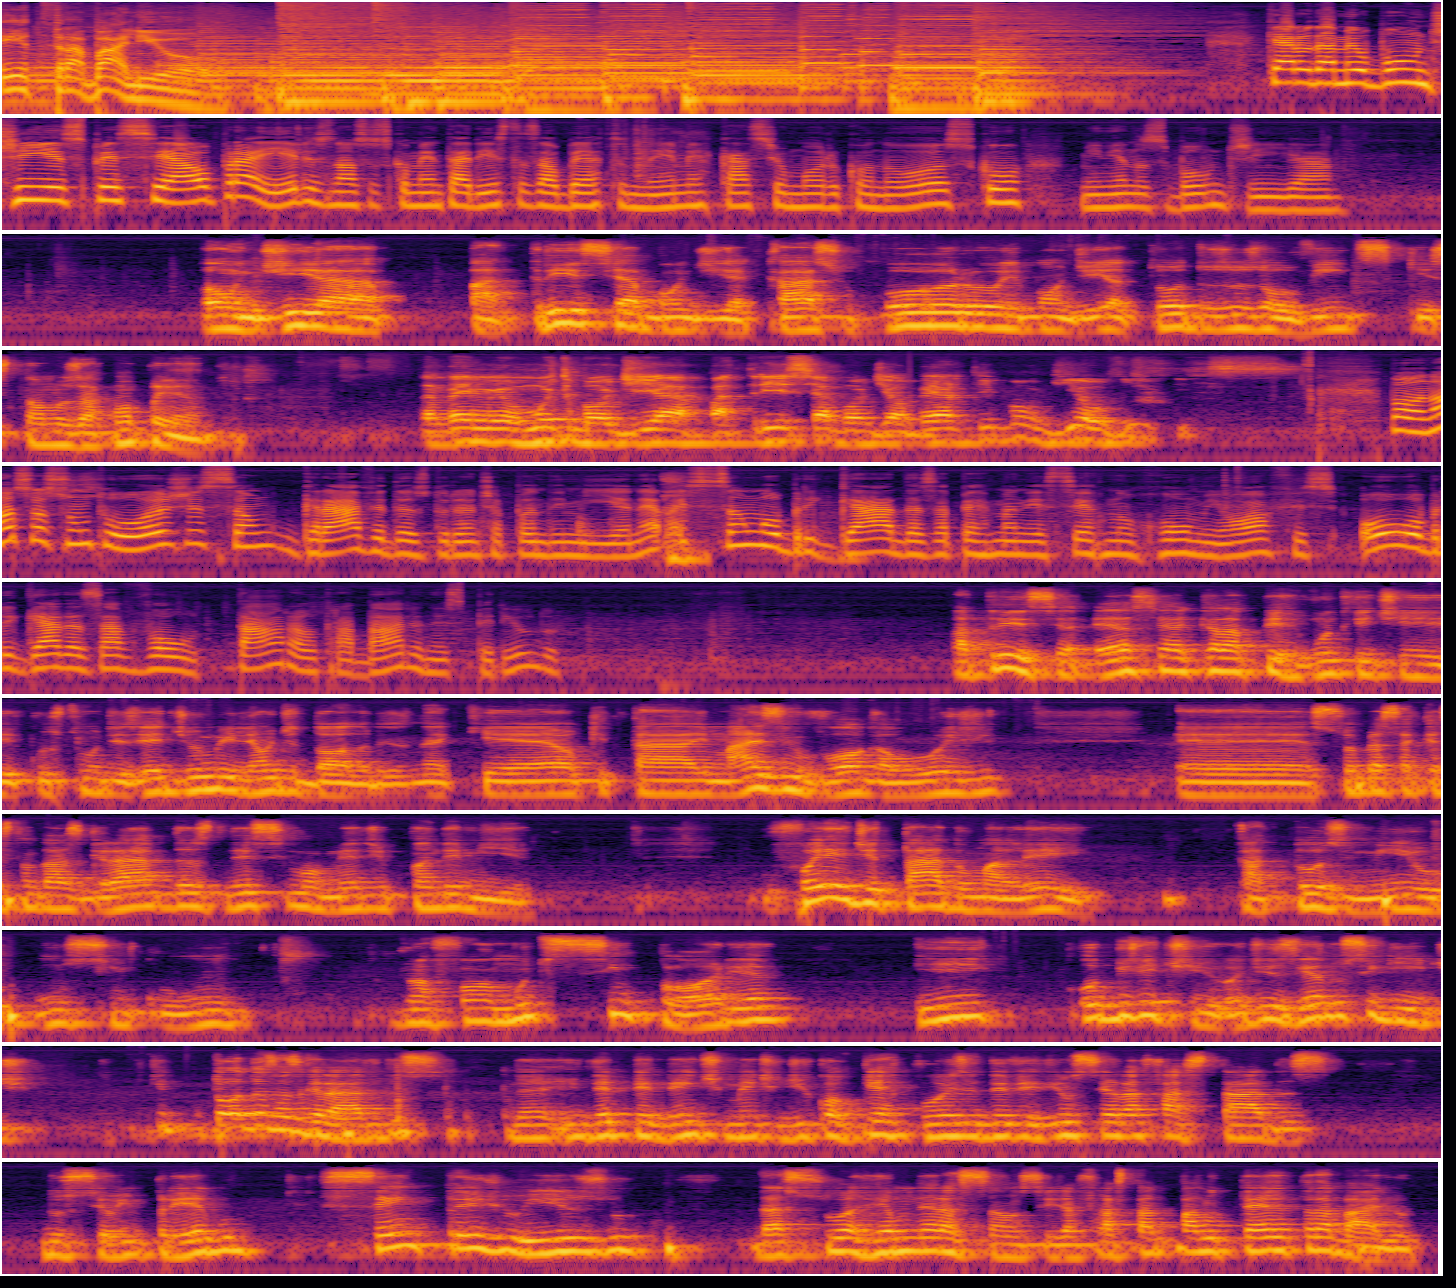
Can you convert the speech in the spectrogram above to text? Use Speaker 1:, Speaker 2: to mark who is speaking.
Speaker 1: Retrabalho.
Speaker 2: Quero dar meu bom dia especial para eles, nossos comentaristas Alberto Nemer, Cássio Moro conosco. Meninos, bom dia.
Speaker 3: Bom dia, Patrícia, bom dia, Cássio Moro, e bom dia a todos os ouvintes que estão nos acompanhando.
Speaker 4: Também meu muito bom dia, Patrícia, bom dia, Alberto, e bom dia, ouvintes.
Speaker 2: Bom, nosso assunto hoje são grávidas durante a pandemia, né? Elas são obrigadas a permanecer no home office ou obrigadas a voltar ao trabalho nesse período?
Speaker 3: Patrícia, essa é aquela pergunta que a gente costuma dizer de um milhão de dólares, né? Que é o que está mais em voga hoje é, sobre essa questão das grávidas nesse momento de pandemia. Foi editada uma lei 14.151 de uma forma muito simplória e objetiva, dizendo o seguinte: que todas as grávidas, né, independentemente de qualquer coisa, deveriam ser afastadas do seu emprego sem prejuízo da sua remuneração, ou seja, afastado para o teletrabalho.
